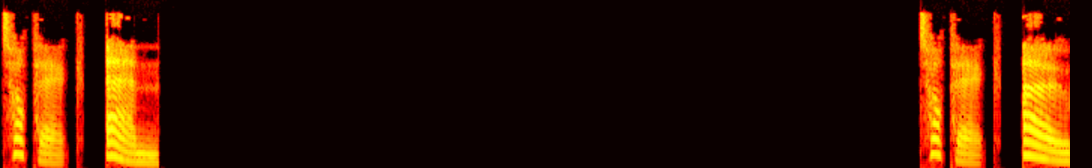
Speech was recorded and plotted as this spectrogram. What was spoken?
Topic N. Topic O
